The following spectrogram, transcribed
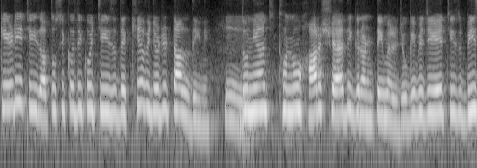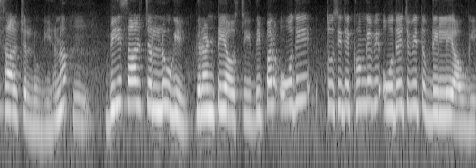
ਕਿਹੜੀ ਚੀਜ਼ ਆ ਤੁਸੀਂ ਕਦੀ ਕੋਈ ਚੀਜ਼ ਦੇਖੀ ਆ ਵੀ ਜਿਹੜੀ ਟਲਦੀ ਨਹੀਂ? ਦੁਨੀਆ 'ਚ ਤੁਹਾਨੂੰ ਹਰ ਸ਼ੈ ਦੀ ਗਾਰੰਟੀ ਮਿਲ ਜੂਗੀ ਵੀ ਜੇ ਇਹ ਚੀਜ਼ 20 ਸਾਲ ਚੱਲੂਗੀ ਹੈਨਾ? 20 ਸਾਲ ਚੱਲੂਗੀ ਗਾਰੰਟੀ ਆ ਉਸ ਚੀਜ਼ ਦੀ ਪਰ ਉਹਦੀ ਤੁਸੀਂ ਦੇਖੋਗੇ ਵੀ ਉਹਦੇ 'ਚ ਵੀ ਤਬਦੀਲੀ ਆਊਗੀ।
